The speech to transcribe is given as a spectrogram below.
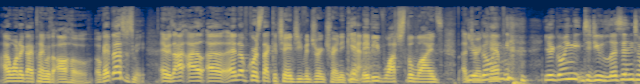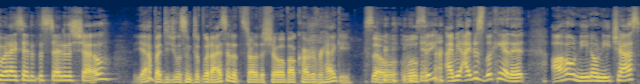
I want a guy playing with Aho. Okay, but that's just me. Anyways, I, I, uh, and of course that could change even during training camp. Yeah. Maybe watch the lines uh, You're during going, camp. you're going, did you listen to what I said at the start of the show? Yeah, but did you listen to what I said at the start of the show about Carter Verhaeghe? So we'll see. I mean, I'm just looking at it. Aho, Nino, Necas,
